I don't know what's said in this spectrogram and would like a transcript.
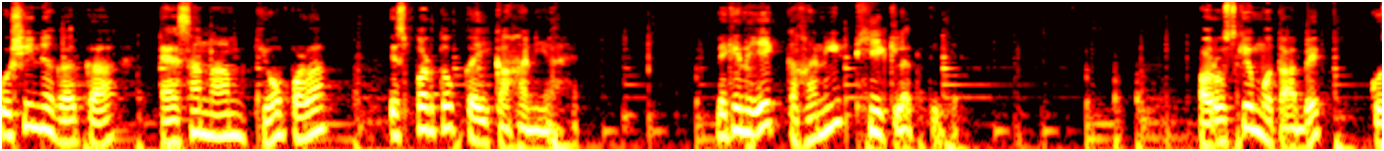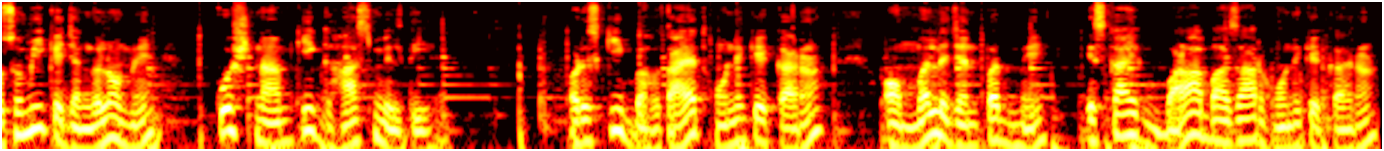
कुशीनगर का ऐसा नाम क्यों पड़ा? इस पर तो कई कहानियाँ हैं, लेकिन एक कहानी ठीक लगती है। और उसके मुताबिक कुसुमी के जंगलों में कुश नाम की घास मिलती है, और इसकी बहुतायत होने के कारण और मल्ल जनपद में इसका एक बड़ा बाज़ार होने के कारण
